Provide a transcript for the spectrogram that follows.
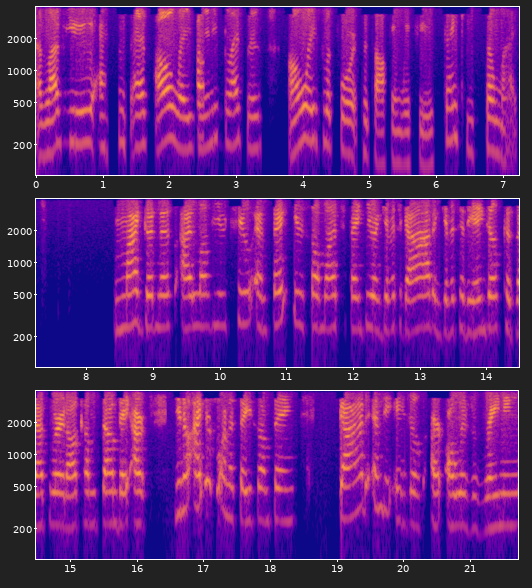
I love you as, as always. Oh. Many blessings. Always look forward to talking with you. Thank you so much. My goodness, I love you too, and thank you so much. Thank you, and give it to God and give it to the angels because that's where it all comes down. They are, you know, I just want to say something. God and the angels are always raining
